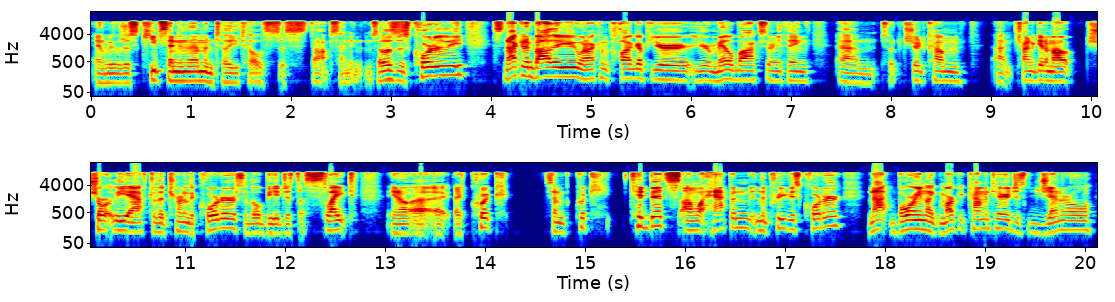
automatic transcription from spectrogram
And we will just keep sending them until you tell us to stop sending them. So this is quarterly. It's not going to bother you. We're not going to clog up your, your mailbox or anything. Um, so it should come I'm trying to get them out shortly after the turn of the quarter, so there'll be just a slight, you know, a, a quick, some quick tidbits on what happened in the previous quarter. Not boring like market commentary, just general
